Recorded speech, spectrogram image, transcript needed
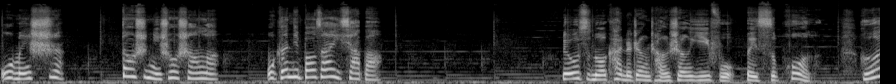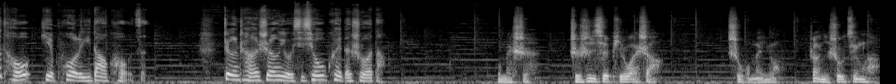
我没事，倒是你受伤了。我赶紧包扎一下吧。刘子诺看着郑长生衣服被撕破了，额头也破了一道口子。郑长生有些羞愧的说道：“我没事，只是一些皮外伤，是我没用，让你受惊了。”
